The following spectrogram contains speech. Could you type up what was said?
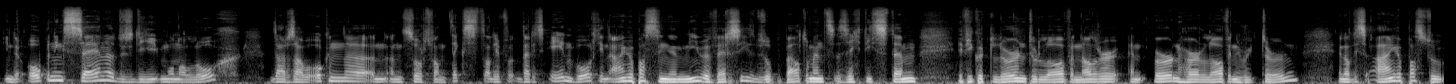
in de openingsscène, dus die monoloog. Daar zou ook een, eh, een, een soort van tekst, allee, daar is één woord in aangepast in een nieuwe versie. Dus op een bepaald moment zegt die stem: If you could learn to love another and earn her love in return. En dat is aangepast to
